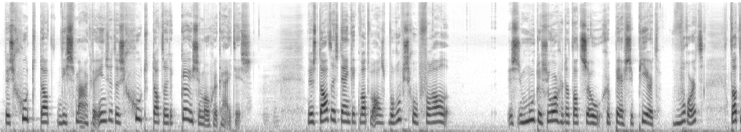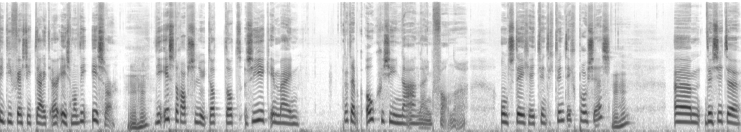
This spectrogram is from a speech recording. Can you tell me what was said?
Het is goed dat die smaak erin zit. Het is goed dat er de keuzemogelijkheid is. Dus dat is denk ik wat we als beroepsgroep vooral moeten zorgen dat dat zo gepercipieerd wordt. Dat die diversiteit er is. Want die is er. Mhm. Die is er absoluut. Dat, dat zie ik in mijn. Dat heb ik ook gezien na aanleiding van eh, ons DG 2020-proces. Mhm. Ehm, er zitten.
